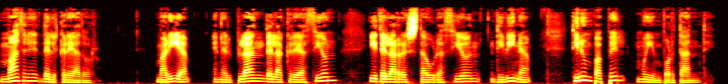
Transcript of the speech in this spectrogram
Madre del Creador. María, en el plan de la creación y de la restauración divina, tiene un papel muy importante.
